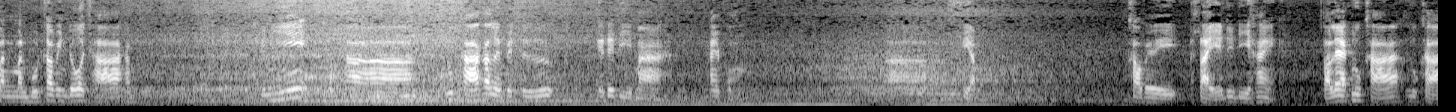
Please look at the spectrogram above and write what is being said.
มันมันบูตเข้าวินโดว์ช้าครับ ทีนี้ลูกค้าก็เลยไปซื้อ SSD มาให้ผมเสียบเข้าไปใส่ SSD ให้ ตอนแรกลูกค้าลูกค้า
